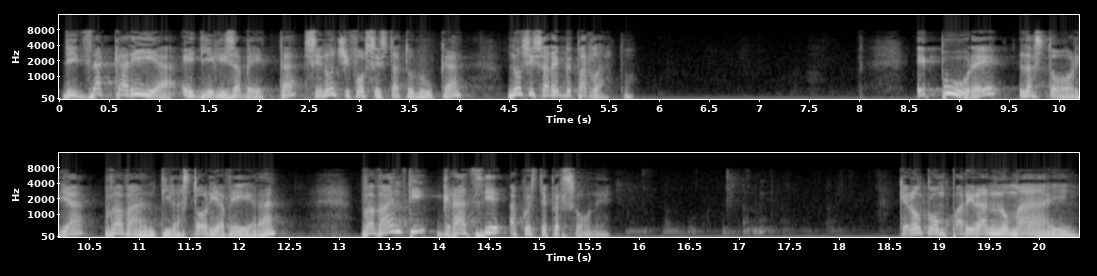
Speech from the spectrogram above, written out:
Di Zaccaria e di Elisabetta, se non ci fosse stato Luca, non si sarebbe parlato. Eppure la storia va avanti, la storia vera, va avanti grazie a queste persone, che non compariranno mai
